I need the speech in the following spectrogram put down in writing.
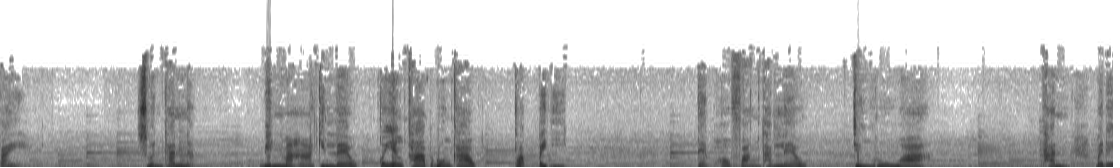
ไป ส่วนท่านน่ะ บินมาหากินแล้วก็ยังคาบรวงข้าวกลับไปอีก แต่พอฟังท่านแล้ว จึงรู้ว่า ท่านไม่ได้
